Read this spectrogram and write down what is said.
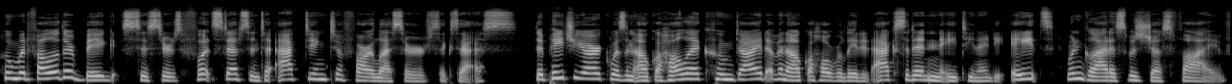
whom would follow their big sister's footsteps into acting to far lesser success. The patriarch was an alcoholic whom died of an alcohol related accident in 1898 when Gladys was just five.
